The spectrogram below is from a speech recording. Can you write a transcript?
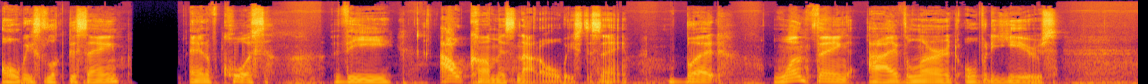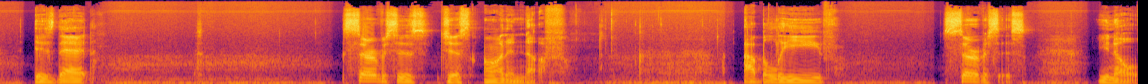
always look the same. And of course, the outcome is not always the same. But one thing I've learned over the years is that services just aren't enough. I believe services, you know,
